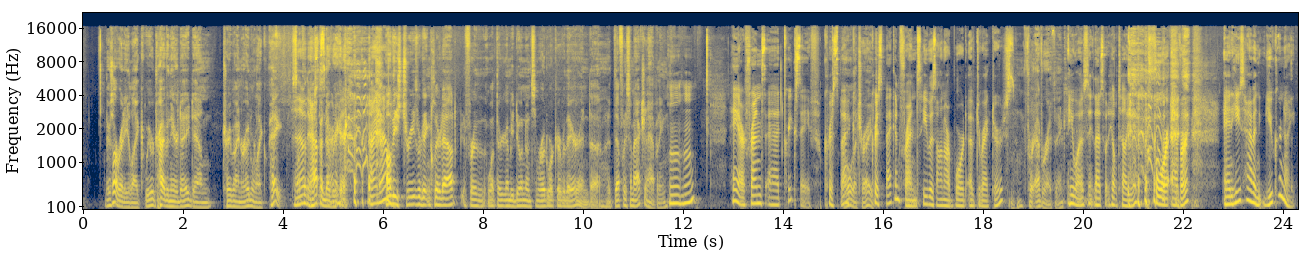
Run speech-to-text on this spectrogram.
There's already like we were driving the other day down Trebein Road, and we're like, "Hey, something there's the happened over here." I know. All these trees were getting cleared out for what they're going to be doing on some road work over there, and uh, definitely some action happening. Hmm. Hey, our friends at CreekSafe, Chris oh, Beck. Oh, that's right. Chris Beck and friends. He was on our board of directors. Mm-hmm. Forever, I think. He was. That's what he'll tell you forever. And he's having Euchre Night.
